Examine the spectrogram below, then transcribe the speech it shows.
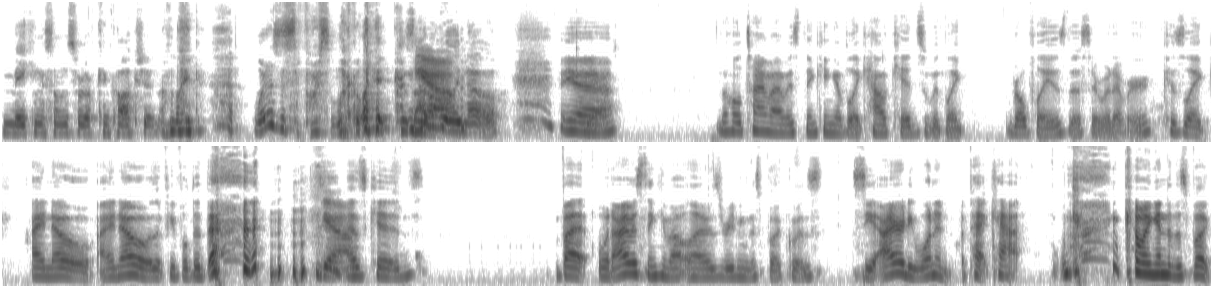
making some sort of concoction. I'm like, what is this supposed to look like? Because I don't really know. yeah. Yeah. The whole time I was thinking of like how kids would like role play as this or whatever. Cause like, I know, I know that people did that. Yeah. As kids. But what I was thinking about when I was reading this book was see, I already wanted a pet cat going into this book.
